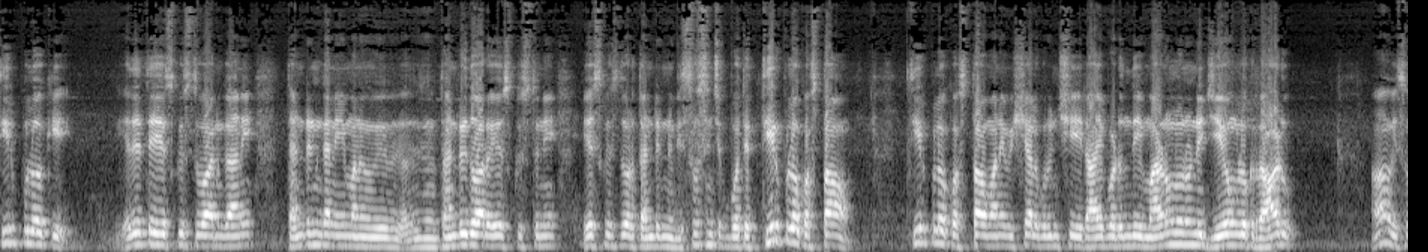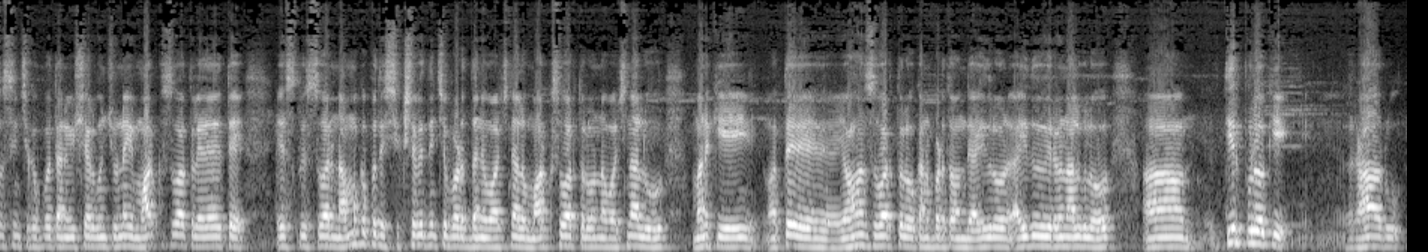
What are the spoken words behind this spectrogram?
తీర్పులోకి ఏదైతే యేసుక్రీస్తు వారిని కానీ తండ్రిని కానీ మనం తండ్రి ద్వారా యేసుక్రీస్తుని యేసుక్రీస్తు ద్వారా తండ్రిని విశ్వసించకపోతే తీర్పులోకి వస్తాం. తీర్పులోకి వస్తాం అనే విషయాల గురించి రాయబడింది. మరణంలో నుండి జీవంలోకి రాడు. విశ్వసించకపోతే అనే విషయాల గురించి ఉన్నాయి. మార్క్స్ వార్తలు ఏదైతే యేసుక్రీస్తు వారిని నమ్మకపోతే శిక్ష విధించబడద్దని వచనాలు మార్క్స్ వార్తలో ఉన్న వచనాలు మనకి మొత్తం యోహన్స్ వార్తలో కనపడతా ఉంది. ఐదులో ఐదు ఇరవై నాలుగులో తీర్పులోకి రారు.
